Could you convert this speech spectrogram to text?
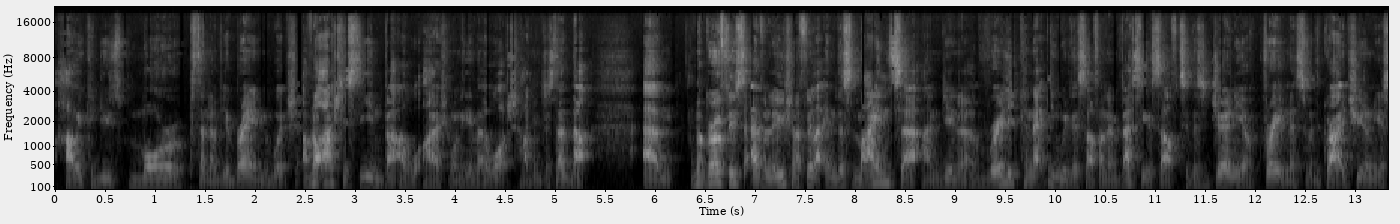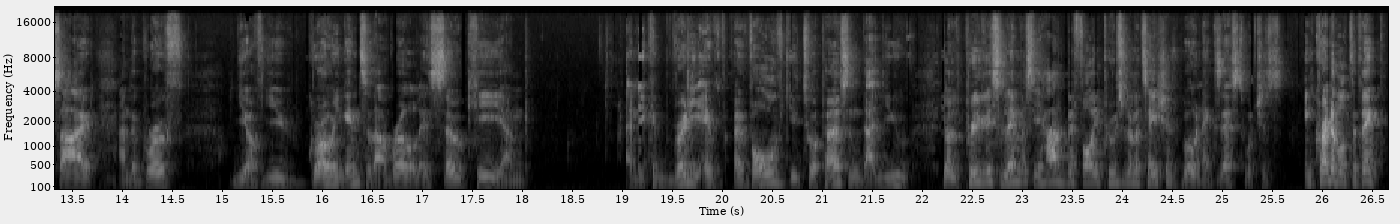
how you could use more percent of your brain, which I've not actually seen, but I, I actually want to give it a watch. Having just said that. Um, but growth leads to evolution. I feel like in this mindset and you know really connecting with yourself and investing yourself to this journey of greatness with gratitude on your side and the growth of you growing into that role is so key and and it can really ev- evolve you to a person that you your previous limits you had before your previous limitations won't exist, which is incredible to think.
